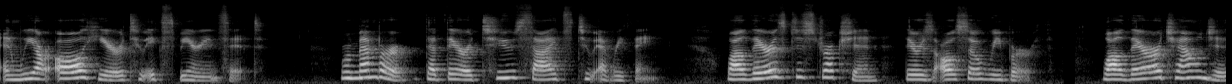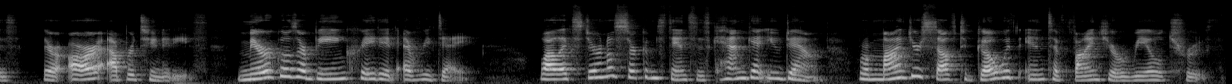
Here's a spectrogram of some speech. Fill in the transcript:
and we are all here to experience it. Remember that there are two sides to everything. While there is destruction, there is also rebirth. While there are challenges, there are opportunities. Miracles are being created every day. While external circumstances can get you down, remind yourself to go within to find your real truth.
